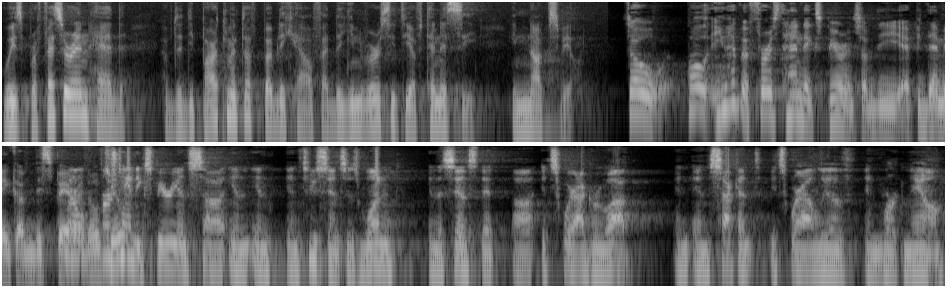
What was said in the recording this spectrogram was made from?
who is professor and head of the Department of Public Health at the University of Tennessee in Knoxville. So, Paul, you have a first-hand experience of the epidemic of despair, well, don't first you? First-hand experience uh, in, in, in two senses. One, in the sense that uh, it's where I grew up, and, and second, it's where I live and work now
